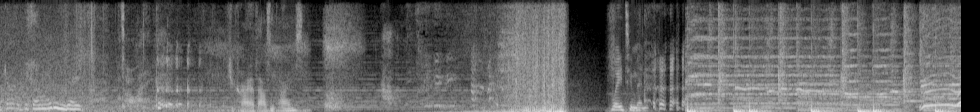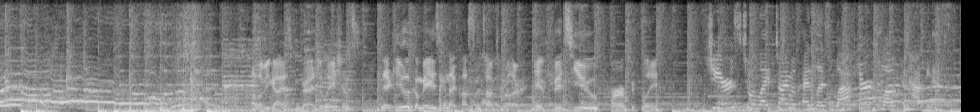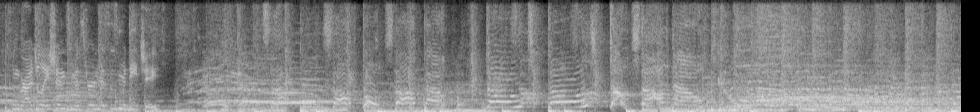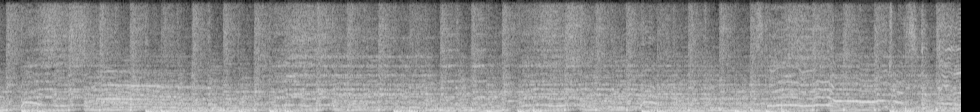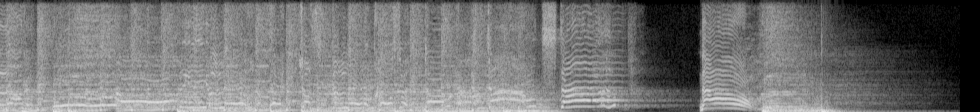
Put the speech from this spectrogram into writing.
my god, it's our wedding day. It's our wedding day. Did you cry a thousand times? Way too many. I love you guys. Congratulations. Nick, you look amazing in that custom tux, brother. It fits you perfectly. Cheers to a lifetime of endless laughter, love, and happiness. Congratulations, Mr. and Mrs. Medici.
